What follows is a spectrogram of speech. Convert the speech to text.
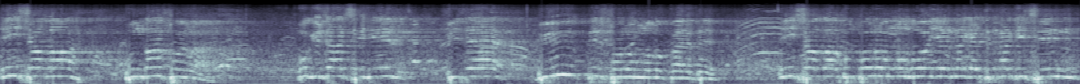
İnşallah bundan sonra bu güzel şehir bize büyük bir sorumluluk verdi. İnşallah bu sorumluluğu yerine getirmek için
